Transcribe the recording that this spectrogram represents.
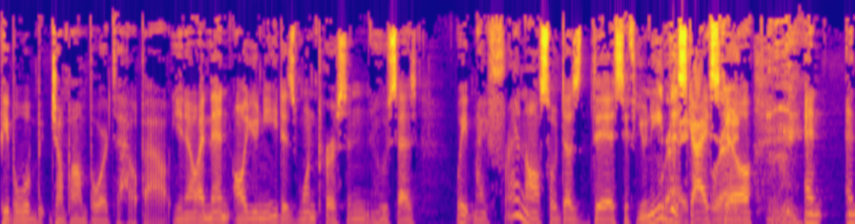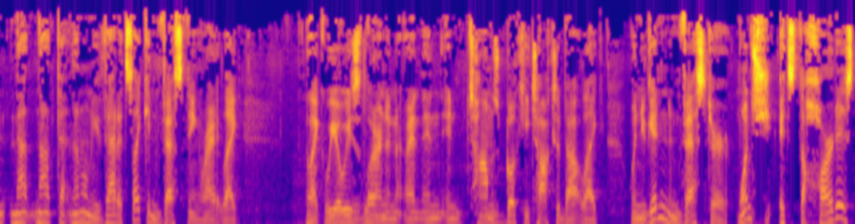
people will b- jump on board to help out. You know, and then all you need is one person who says. wait, my friend also does this. If you need this guy Right, still, and and not not that not only that, it's like investing, right? Like like we always learn in, in, in Tom's book, he talks about like when you get an investor, once you, it's the hardest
